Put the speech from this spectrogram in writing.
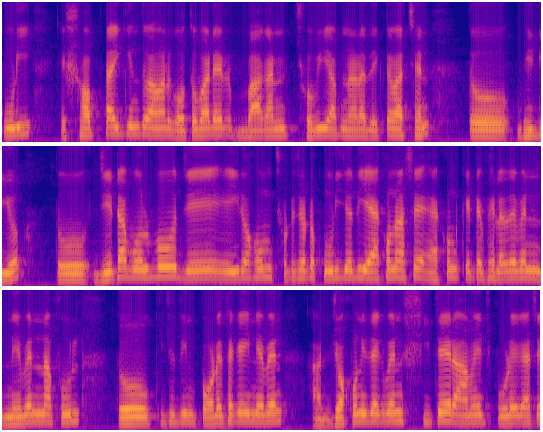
কুঁড়ি সবটাই কিন্তু আমার গতবারের বাগানের ছবি আপনারা দেখতে পাচ্ছেন। তো ভিডিও। তো যেটা বলব যে এই রকম ছোটো ছোটো কুঁড়ি যদি এখন আসে, এখন কেটে ফেলে দেবেন, নেবেন না ফুল। তো কিছুদিন পরে থেকেই নেবেন। আর যখনই দেখবেন শীতের আমেজ পড়ে গেছে,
